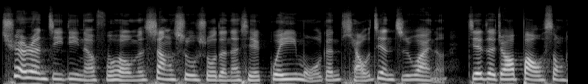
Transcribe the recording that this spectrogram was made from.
确认基地呢符合我们上述说的那些规模跟条件之外呢，接着就要报送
